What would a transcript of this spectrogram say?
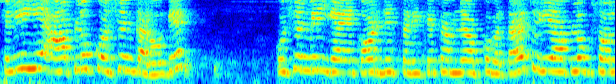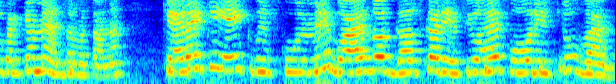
चलिए ये आप लोग क्वेश्चन करोगे। क्वेश्चन मिल गया एक और, जिस तरीके से हमने आपको बताया तो ये आप लोग सॉल्व करके हमें आंसर बताना। कह रहा है कि एक स्कूल में बॉयज़ और गर्ल्स का रेशियो है four is to one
